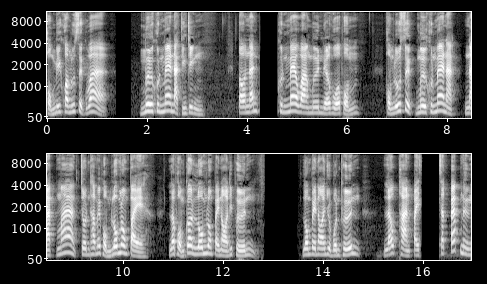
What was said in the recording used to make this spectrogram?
ผมมีความรู้สึกว่า มือคุณแม่หนักจริง ๆ ตอนนั้นคุณแม่วางมือเหนือหัวผม ผมรู้สึกมือคุณแม่หนัก หนักมากจนทำให้ผมล้มลงไป แล้วผมก็ล้มลงไปนอนที่พื้น ลงไปนอนอยู่บนพื้น แล้วผ่านไปสักแป๊บหนึ่ง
